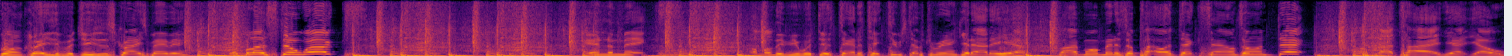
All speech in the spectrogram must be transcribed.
going crazy for Jesus Christ, baby. The blood still works. In the mix. I'm gonna leave you with this. Gotta take two steps to rear and get out of here. Five more minutes of power deck sounds on deck. I'm not tired yet, yo.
